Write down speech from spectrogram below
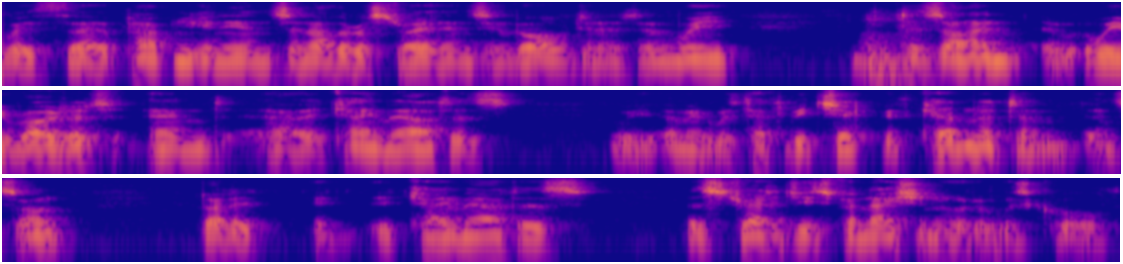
with uh, Papua New Guineans and other Australians involved in it, and we design. We wrote it, and uh, it came out as we. I mean, it was had to be checked with cabinet and, and so on, but it, it, it came out as as strategies for nationhood. It was called.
